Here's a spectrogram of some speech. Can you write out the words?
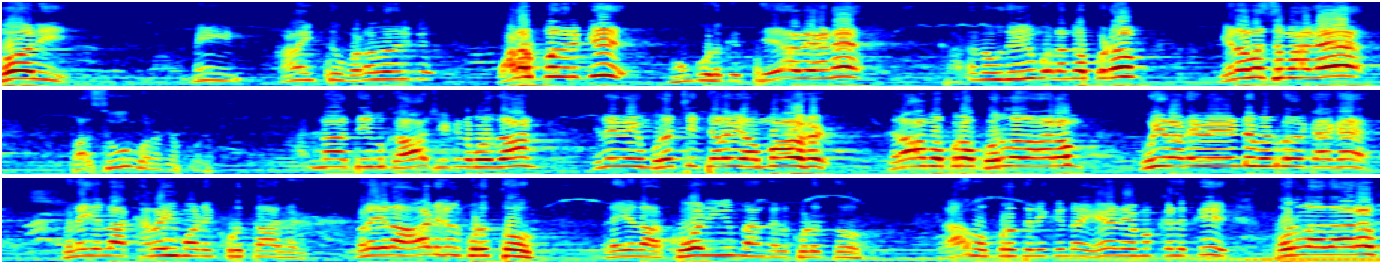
கோழி மீன் அனைத்து வளர்வதற்கு வளர்ப்பதற்கு உங்களுக்கு தேவையான கடன் உதவியும் வழங்கப்படும். இலவசமாக பசுவும் வழங்கப்படும். அண்ணா திமுக ஆட்சிக்கின்ற பொழுதுதான் இதை புரட்சி தலைவி அம்மாவர்கள் கிராமப்புற பொருளாதாரம் உயிரடைய வேண்டும் என்பதற்காக விலையில்லா கறவை மாடு கொடுத்தார்கள். விலையில்லா ஆடுகள் கொடுத்தோம். விலையில்லா கோழியும் நாங்கள் கொடுத்தோம். கிராமப்புறத்தில் இருக்கின்ற ஏழை மக்களுக்கு பொருளாதாரம்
